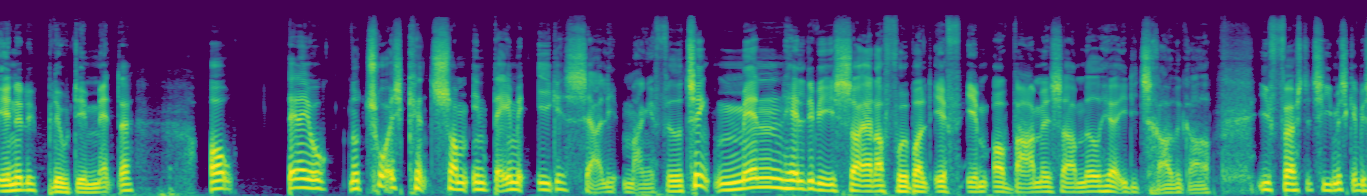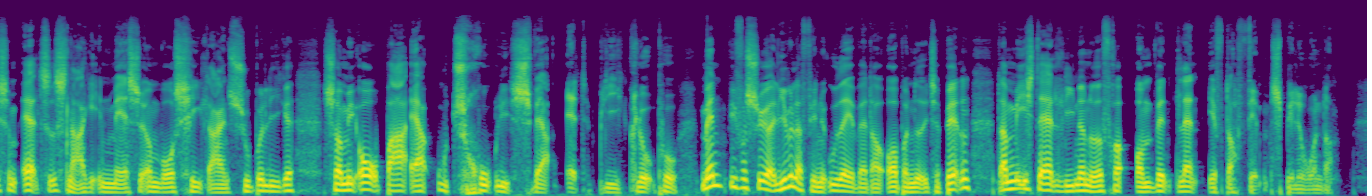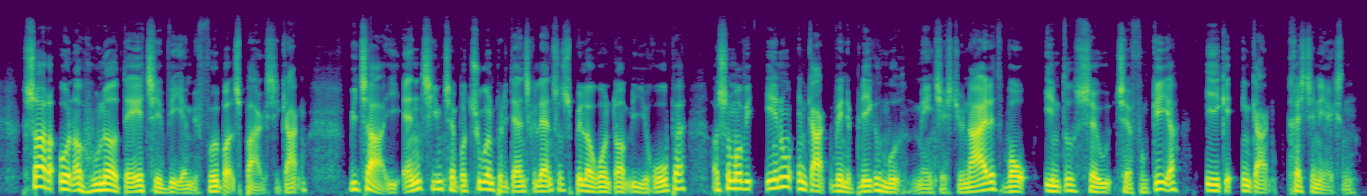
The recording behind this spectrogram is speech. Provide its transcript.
Endelig blev det mandag, og den er jo notorisk kendt som en dag med ikke særlig mange fede ting, men heldigvis så er der fodbold FM og varme sig med her i de 30 grader. I første time skal vi som altid snakke en masse om vores helt egen Superliga, som i år bare er utrolig svær at blive klog på. Men vi forsøger alligevel at finde ud af, hvad der er op og ned i tabellen, der mest af alt ligner noget fra omvendt land efter fem spillerunder. Så er der under 100 dage til VM i fodbold sparkes i gang. Vi tager i anden time temperaturen på de danske landsholdsspillere rundt om i Europa, og så må vi endnu en gang vende blikket mod Manchester United, hvor intet ser ud til at fungere, ikke engang Christian Eriksen.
